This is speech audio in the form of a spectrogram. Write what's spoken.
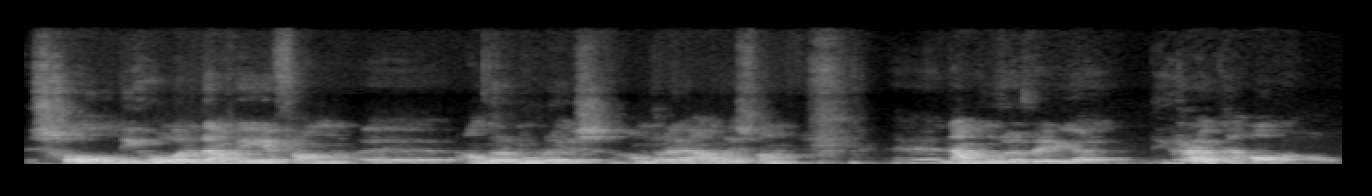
school die horen dan weer van andere moeders, andere ouders van, uh, nou moeder die, die ruikt naar alcohol.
